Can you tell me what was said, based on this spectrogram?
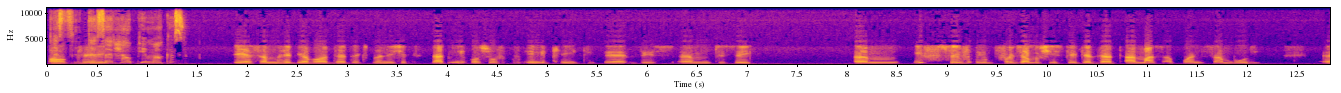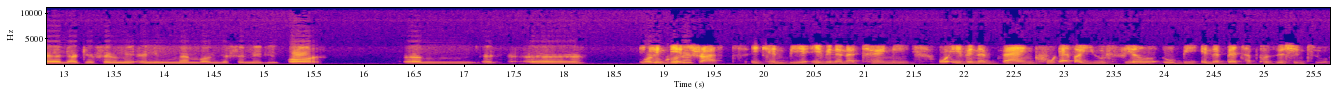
Does, okay. does that help you, Marcus? Yes, I'm happy about that explanation. Let me also indicate uh, this um, to say, um, if, say, for example, she stated that I must appoint somebody, uh, like a family, any member in the family, or um, uh, uh, It can be a it? trust, it can be even an attorney or even a bank, whoever you feel will be in a better position to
